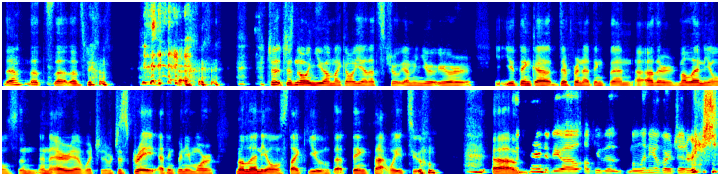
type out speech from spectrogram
Yeah. That's, uh, that's, just, just knowing you, I'm like, oh yeah, that's true. I mean, you're, you're, you think uh, different, I think, than uh, other millennials in, in the area, which, which is great. I think we need more millennials like you that think that way too. Um, kind of you. I'll, I'll be the millennial of our generation.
